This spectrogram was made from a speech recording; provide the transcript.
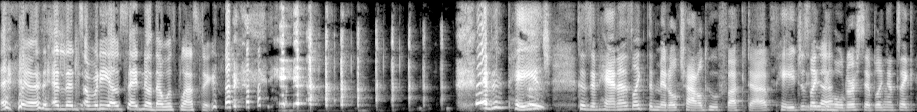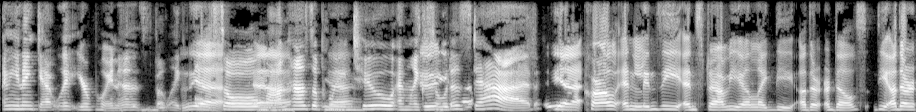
and then somebody else said, No, that was plastic. and then Paige, because if Hannah's like the middle child who fucked up, Paige is like yeah. the older sibling. It's like, I mean, I get what your point is, but like, yeah. also, yeah. mom has a point too. And like, so does dad. Yeah. Carl and Lindsay and Stravia, like the other adults, the other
